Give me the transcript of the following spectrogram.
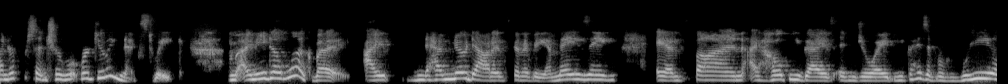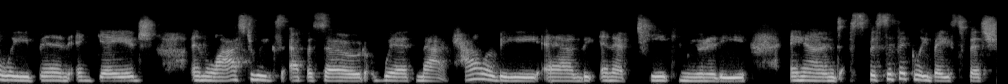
100% sure what we're doing next week. Um, I need to look, but I have no doubt it's going to be amazing and fun. I hope you guys enjoyed. You guys have really been engaged in last week's episode with Matt Calaby and the NFT community and specifically based fish,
